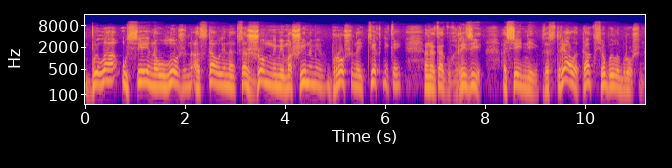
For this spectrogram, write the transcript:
была усеяна, уложена, оставлена сожженными машинами, брошенной техникой. Она как в грязи осенней застряла, так все было брошено.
